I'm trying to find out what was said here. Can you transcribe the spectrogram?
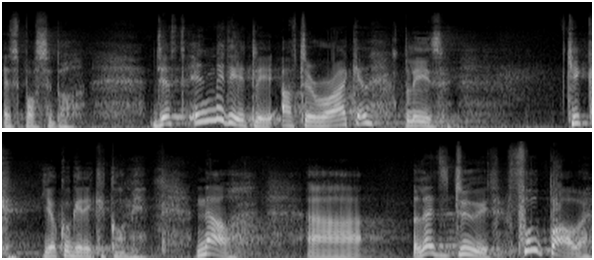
as possible. Just immediately after uraken, please kick yokogeri kikomi. Now, uh, let's do it full power,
